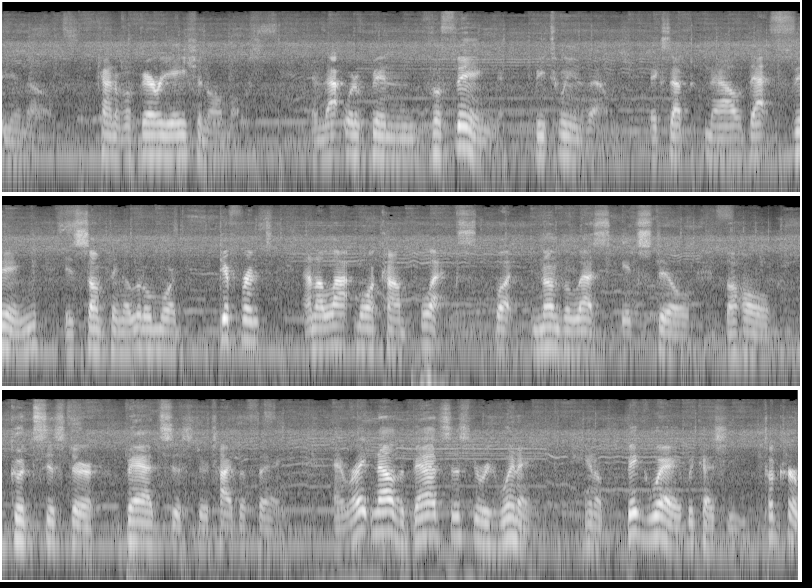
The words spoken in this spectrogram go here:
you know, kind of a variation almost. And that would have been the thing between them. Except now that thing is something a little more different and a lot more complex. But nonetheless, it's still the whole good sister, bad sister type of thing. And right now, the bad sister is winning in a big way because she took her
